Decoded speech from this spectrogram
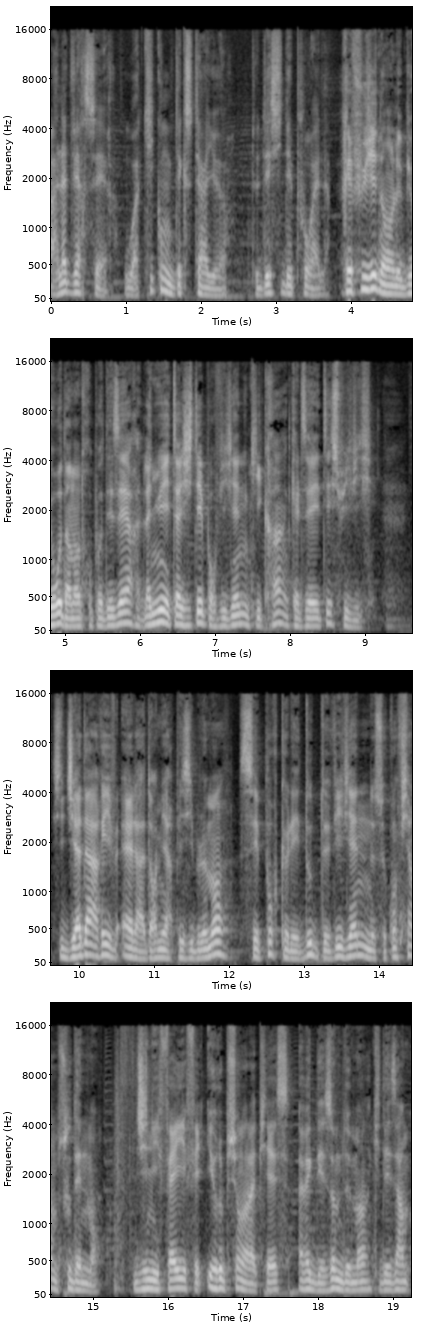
à l'adversaire ou à quiconque d'extérieur de décider pour elle. Réfugiée dans le bureau d'un entrepôt désert, la nuit est agitée pour Vivienne qui craint qu'elles aient été suivies. Si Giada arrive, elle, à dormir paisiblement, c'est pour que les doutes de Vivienne ne se confirment soudainement. Ginny Fay fait irruption dans la pièce avec des hommes de main qui désarment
